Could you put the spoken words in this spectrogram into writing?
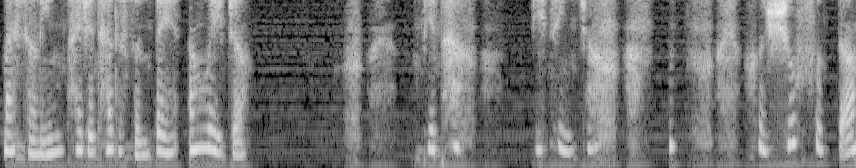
马小玲拍着他的粉背，安慰着：“别怕，别紧张，很舒服的。”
